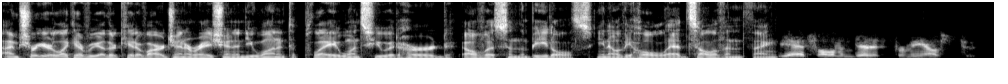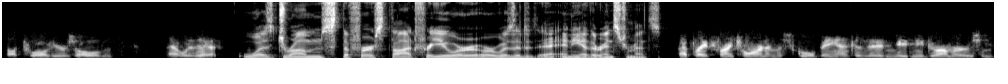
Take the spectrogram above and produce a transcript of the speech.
I'm sure you're like every other kid of our generation, and you wanted to play once you had heard Elvis and the Beatles. You know, the whole Ed Sullivan thing. Yeah, Ed Sullivan did it for me. I was about 12 years old, and that was it. Was drums the first thought for you, or, or was it any other instruments? I played French horn in the school band because they didn't need any drummers, and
